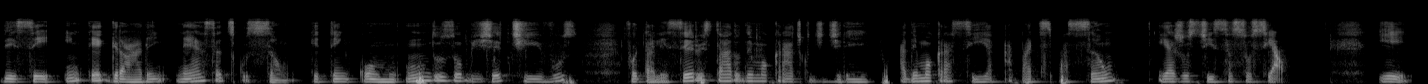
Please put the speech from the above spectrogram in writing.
de se integrarem nessa discussão que tem como um dos objetivos fortalecer o Estado democrático de direito, a democracia, a participação e a justiça social e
